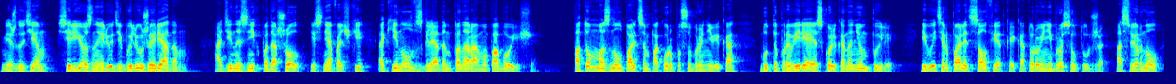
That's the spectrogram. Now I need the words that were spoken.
Между тем, серьезные люди были уже рядом, один из них подошел и, сняв очки, окинул взглядом панораму побоища. Потом мазнул пальцем по корпусу броневика, будто проверяя, сколько на нем пыли, и вытер палец салфеткой, которую не бросил тут же, а свернул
